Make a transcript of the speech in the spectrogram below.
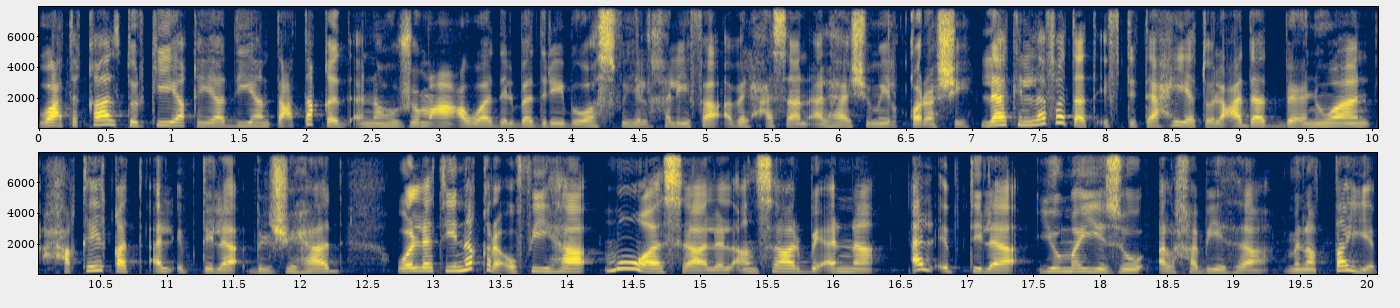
واعتقال تركيا قياديا تعتقد أنه جمعة عواد البدري بوصفه الخليفة أبي الحسن الهاشمي القرشي. لكن لفتت افتتاحية العدد بعنوان حقيقة الابتلاء بالجهاد والتي نقرأ فيها مواساة للأنصار بأن الابتلاء يميز الخبيث من الطيب.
